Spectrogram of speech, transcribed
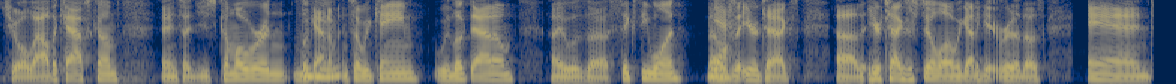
she'll allow the calves come. And he said, just come over and look at them. And so we came. We looked at them. Uh, it was uh, 61 that yeah. was the ear tags. Uh, the ear tags are still on. We got to get rid of those. And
